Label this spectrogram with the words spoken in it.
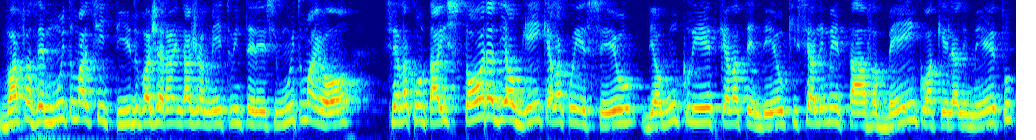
vai fazer muito mais sentido, vai gerar um engajamento e um interesse muito maior se ela contar a história de alguém que ela conheceu, de algum cliente que ela atendeu, que se alimentava bem com aquele alimento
